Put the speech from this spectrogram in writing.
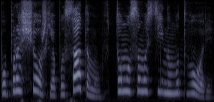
Бо про що ж я писатиму в тому самостійному творі?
